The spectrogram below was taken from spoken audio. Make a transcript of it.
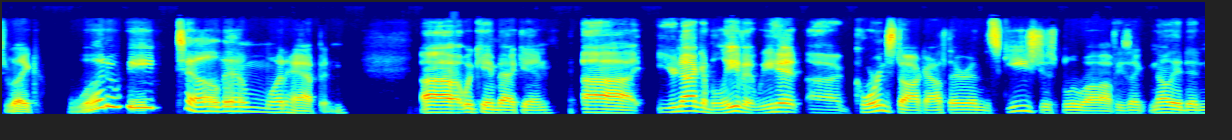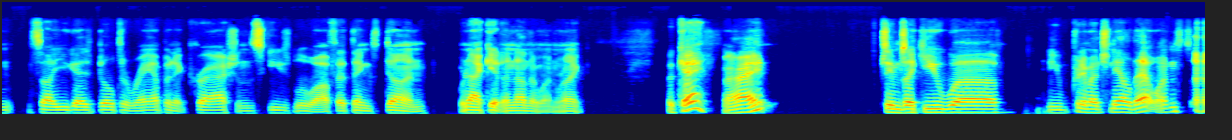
So we're like what do we tell them what happened? Uh we came back in. Uh you're not gonna believe it. We hit uh corn stalk out there and the skis just blew off. He's like no they didn't. Saw you guys built a ramp and it crashed and the skis blew off. That thing's done. We're not getting another one. We're like okay all right. Seems like you uh you pretty much nailed that one So-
